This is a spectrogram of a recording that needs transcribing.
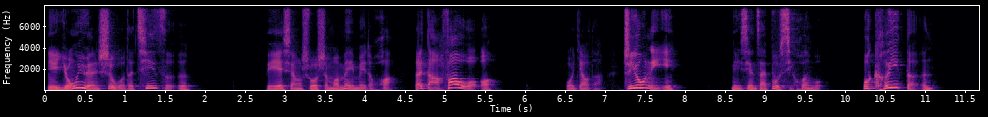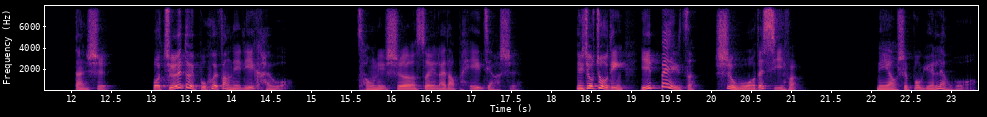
你永远是我的妻子。别想说什么妹妹的话来打发我。我要的只有你。你现在不喜欢我，我可以等，但是我绝对不会放你离开我。从你十二岁来到裴家时。你就注定一辈子是我的媳妇儿。你要是不原谅我，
